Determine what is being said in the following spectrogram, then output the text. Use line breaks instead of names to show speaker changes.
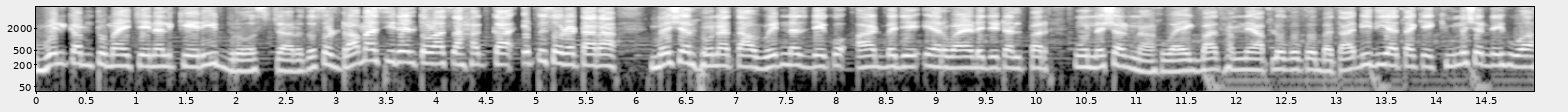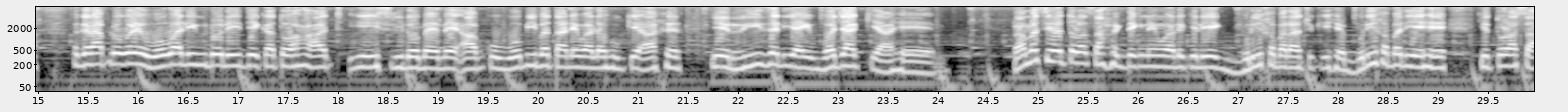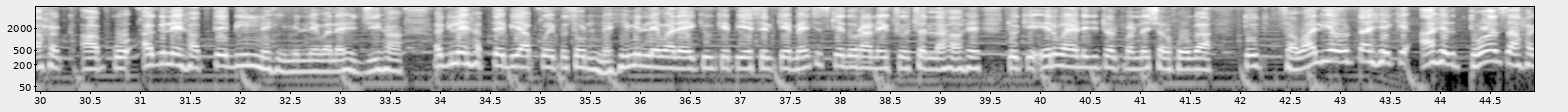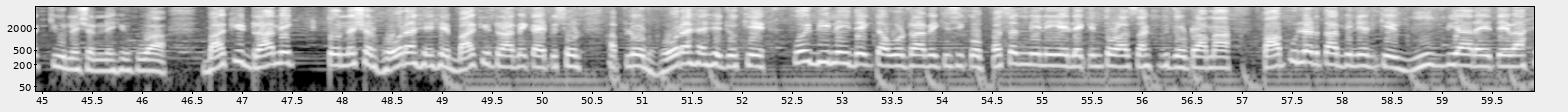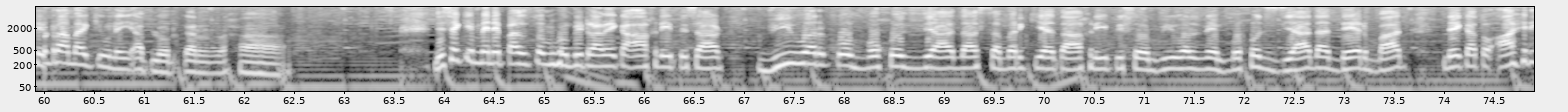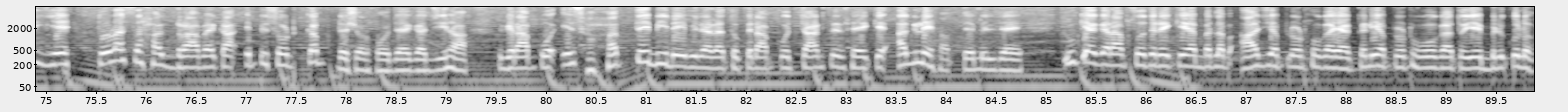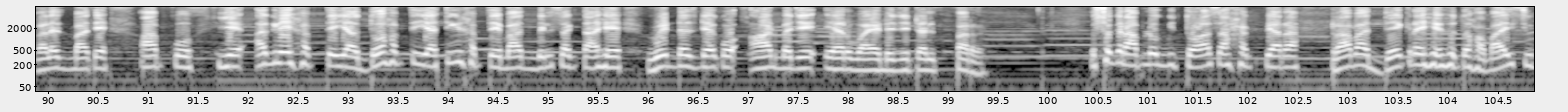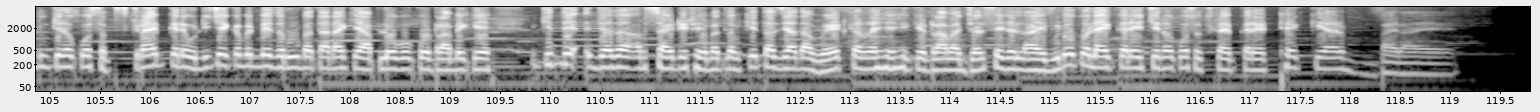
Welcome to my channel Kerry Brewster دوستو drama serial تھوڑا سا حق کا ایپیسوڈ اٹھارہ نشر ہونا تھا ویڈنس ڈے کو آٹھ بجے ایئر وائر ڈیجیٹل پر وہ نشر نہ ہوا ایک بات ہم نے آپ لوگوں کو بتا بھی دیا تھا کہ کیوں نشر نہیں ہوا اگر آپ لوگوں نے وہ والی ویڈیو نہیں دیکھا تو آج یہ اس ویڈیو میں میں آپ کو وہ بھی بتانے والا ہوں کہ آخر یہ ریزن یا وجہ کیا ہے راما سیریل تھوڑا سا حق دیکھنے والوں کے لیے ایک بری خبر آ چکی ہے۔ بری خبر یہ ہے کہ تھوڑا سا حق آپ کو اگلے ہفتے بھی نہیں ملنے والا ہے۔ جی ہاں اگلے ہفتے بھی آپ کو ایپیسوڈ نہیں ملنے والا ہے کیونکہ پی ایس ایل کے میچز کے دوران ایک شو چل رہا ہے جو کہ ایئروائر ڈیجیٹل پر نشر ہوگا۔ تو سوال یہ اٹھتا ہے کہ آخر تھوڑا سا حق کیوں نشر نہیں ہوا؟ باقی ڈرامے تو نشر ہو رہے ہیں۔ باقی ڈرامے کا اپیسوڈ اپلوڈ ہو رہا ہے، جو کہ کوئی بھی نہیں دیکھتا، وہ ڈرامے کسی کو پسند بھی نہیں ہے۔ لیکن تھوڑا سا جو ڈرامہ پاپولر تھا ملین کے ویوز بھی آ رہے تھے، وہ ڈرامہ کیوں نہیں اپلوڈ کر رہا؟ جیسے کہ میرے پاس تم ہو بھی ڈرامے کا آخری اپیسوڈ ویور کو بہت زیادہ صبر کیا تھا آخری اپیسوڈ ویورز نے بہت زیادہ دیر بعد دیکھا تو آخری یہ تھوڑا سا حق ڈرامے کا اپیسوڈ کب نشر ہو جائے گا؟ جی ہاں اگر آپ کو اس ہفتے بھی نہیں ملا رہا تو پھر آپ کو چانسز ہے کہ اگلے ہفتے مل جائے۔ کیونکہ اگر آپ سوچ رہے کہ مطلب آج ہی اپلوڈ ہوگا یا کل ہی اپلوڈ ہوگا، تو یہ بالکل غلط بات ہے۔ آپ کو یہ اگلے ہفتے یا دو ہفتے یا تین ہفتے بعد مل سکتا ہے ونڈز ڈے کو آٹھ بجے ایئر وائی ڈیجیٹل پر۔ اس اگر آپ لوگ بھی تھوڑا سا حق پیارا ڈرامہ دیکھ رہے ہو تو ہماری اس یوٹیوب چینل کو سبسکرائب کریں اور نیچے کمنٹ میں ضرور بتانا کہ آپ لوگوں کو ڈرامے کے کتنے زیادہ اپسائٹڈ ہیں مطلب کتنا زیادہ ویٹ کر رہے ہیں کہ ڈرامہ جلد سے جلد آئے۔ ویڈیو کو لائک کریں، چینل کو سبسکرائب کریں۔ Take care bye bye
